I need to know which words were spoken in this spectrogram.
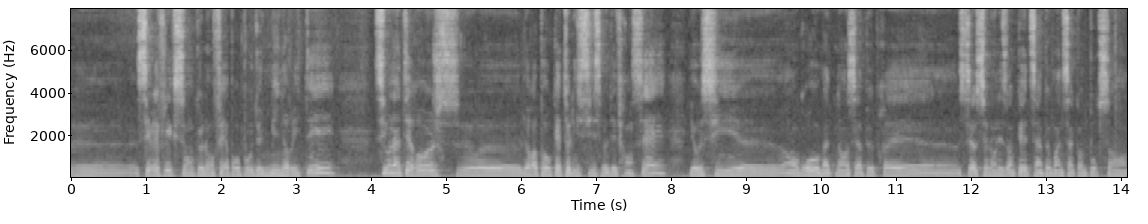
euh, ces réflexions que l'on fait à propos d'une minorité, si on interroge sur euh, le rapport au catholicisme des Français, il y a aussi, euh, en gros, maintenant, c'est à peu près, selon les enquêtes, c'est un peu moins de 50%.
